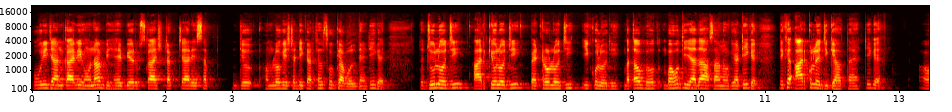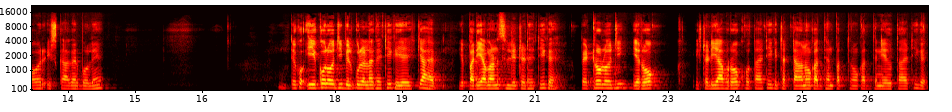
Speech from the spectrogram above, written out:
पूरी जानकारी होना बिहेवियर उसका स्ट्रक्चर ये सब जो हम लोग स्टडी करते हैं, उसको क्या बोलते हैं? ठीक है तो जूलॉजी आर्कियोलॉजी पेट्रोलॉजी इकोलॉजी बताओ बहुत बहुत ही ज़्यादा आसान हो गया, ठीक है? देखिए आर्कोलॉजी क्या होता है, ठीक है? और इसका अगर बोलें, देखो इकोलॉजी बिल्कुल अलग है, ठीक है? ये क्या है? ये पर्यावरण से रिलेटेड है, ठीक है? पेट्रोलॉजी ये रॉक स्टडी ऑफ़ रॉक होता है, ठीक है? चट्टानों का अध्ययन, पत्थरों का अध्ययन ये होता है, ठीक है?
